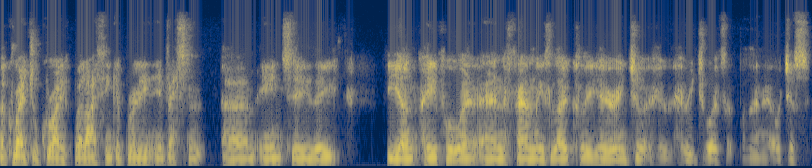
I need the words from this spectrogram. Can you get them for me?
a gradual growth, but I think a brilliant investment um, into the, the young people and, and, the families locally who enjoy who, who enjoy football, and it will just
